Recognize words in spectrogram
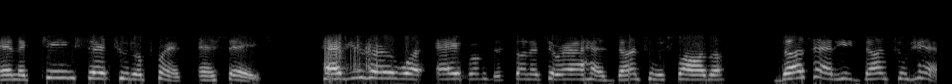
And the king said to the prince and sage, Have you heard what Abram, the son of Terah, has done to his father? Thus had he done to him.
